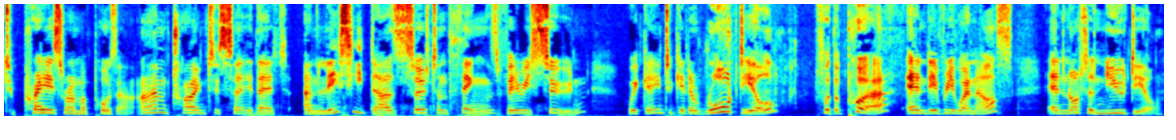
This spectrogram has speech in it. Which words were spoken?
to praise Ramaphosa. I'm trying to say that unless he does certain things very soon, we're going to get a raw deal for the poor and everyone else, and not a new deal.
